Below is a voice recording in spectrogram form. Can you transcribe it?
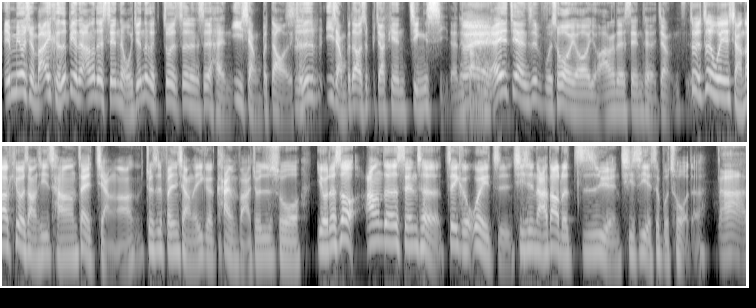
哎没有选拔哎，可是变成 Under Center，我觉得那个就真的是很意想不到的，是可是意想不到是比较偏惊喜的那方面，哎对，竟然是不错有有 Under Center 这样子，对，这我也想到 Q 场其实常常在讲啊，就是分享的一个看法，就是说有的时候 under center 这个位置，其实拿到的资源其实也是不错的啊。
